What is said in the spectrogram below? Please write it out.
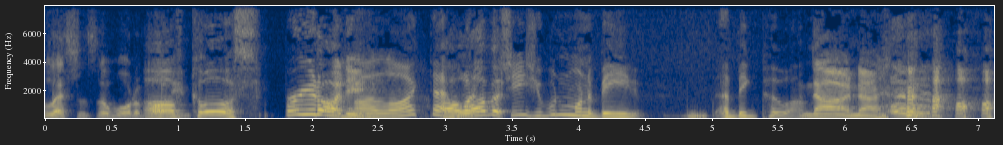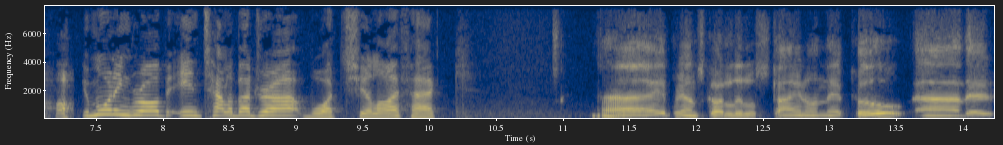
lessens the water Oh, volume. of course. Brilliant idea. I like that. I What- love it. Geez, you wouldn't want to be a big pooer. No, no. Good morning, Rob in Tallebudgera. What's your life hack? Uh, everyone's got a little stain on their pool. Uh, there's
